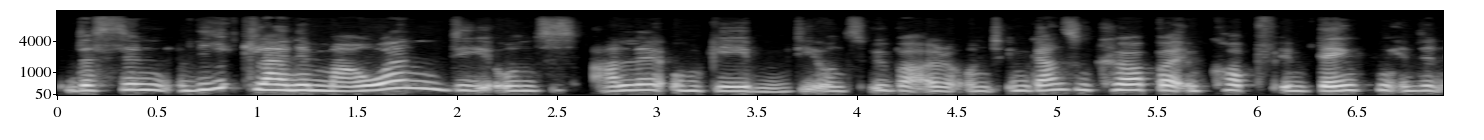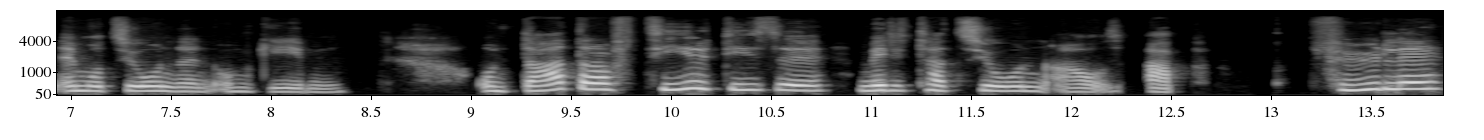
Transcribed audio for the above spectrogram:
das sind wie kleine Mauern, die uns alle umgeben, die uns überall und im ganzen Körper, im Kopf, im Denken, in den Emotionen umgeben. Und darauf zielt diese Meditation aus, ab. Fühle,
